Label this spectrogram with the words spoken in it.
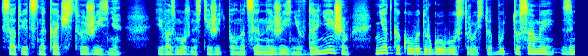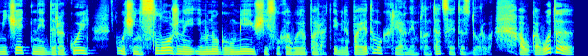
соответственно, качества жизни – и возможности жить полноценной жизнью в дальнейшем ни от какого другого устройства, будь то самый замечательный, дорогой, очень сложный и многоумеющий слуховой аппарат. Именно поэтому кохлеарная имплантация – это здорово. А у кого-то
